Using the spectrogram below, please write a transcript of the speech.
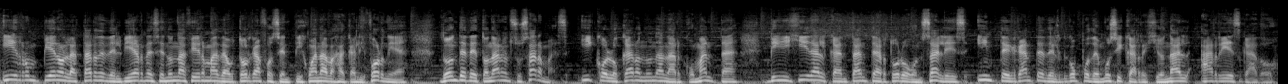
irrumpieron la tarde del viernes en una firma de autógrafos en Tijuana, Baja California, donde detonaron sus armas y colocaron una narcomanta dirigida al cantante Arturo González, integrante del grupo de música regional Arriesgado.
